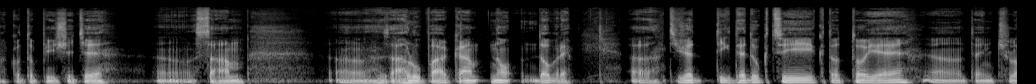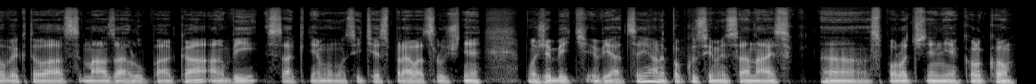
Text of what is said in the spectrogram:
ako to píšete, uh, sám uh, za hlupáka. No, dobre. Uh, čiže tých dedukcií, kto to je, ten človek, kto vás má za hlupáka a vy sa k nemu musíte správať slušne, môže byť viacej, ale pokúsime sa nájsť spoločne niekoľko,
